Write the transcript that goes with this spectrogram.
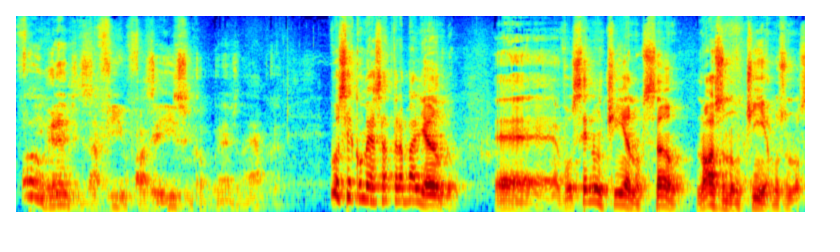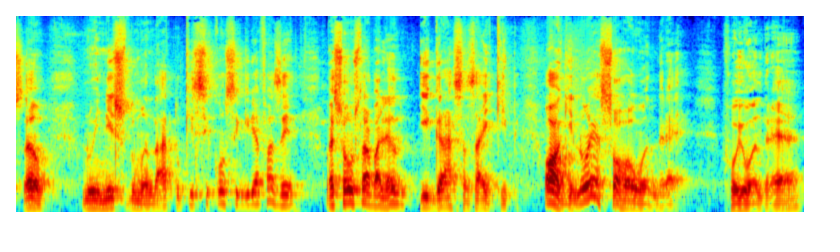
Foi um grande desafio fazer isso em Campo Grande na época? Você começa trabalhando. É, você não tinha noção, nós não tínhamos noção no início do mandato que se conseguiria fazer. Mas fomos trabalhando e graças à equipe. Og, não é só o André, foi o André,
